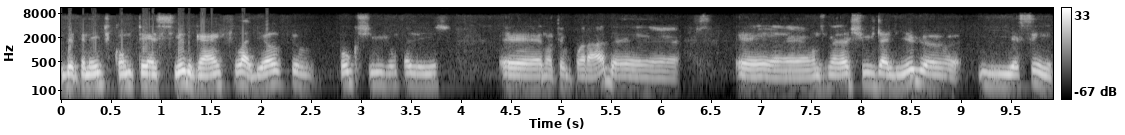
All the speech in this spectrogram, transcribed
independente de como tenha sido, ganhar em Filadélfia, poucos times vão fazer isso é, na temporada, é, é um dos melhores times da liga. E assim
